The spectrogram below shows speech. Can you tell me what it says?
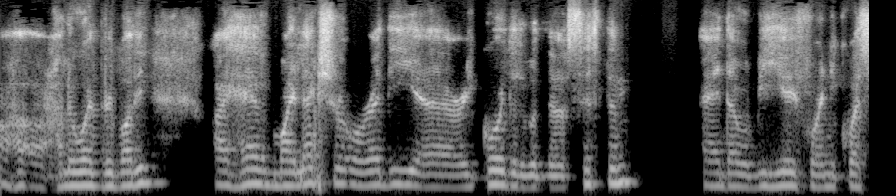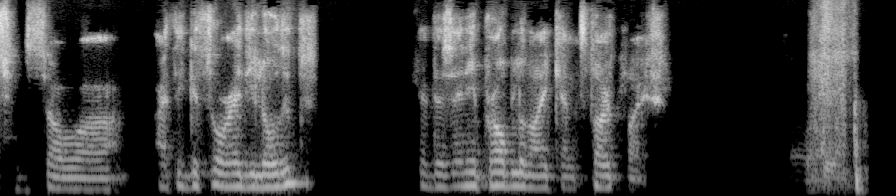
Uh, hello, everybody. I have my lecture already uh, recorded with the system, and I will be here for any questions. So uh, I think it's already loaded. If there's any problem, I can start live. Okay.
